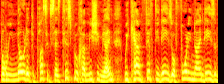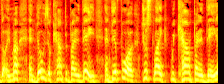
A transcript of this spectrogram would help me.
but we know that the Pasuk says, Tisbu Chamishim Yom, we count 50 days or 49 days of the Ima, and those are counted by the day, and therefore, just like we count by the day,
